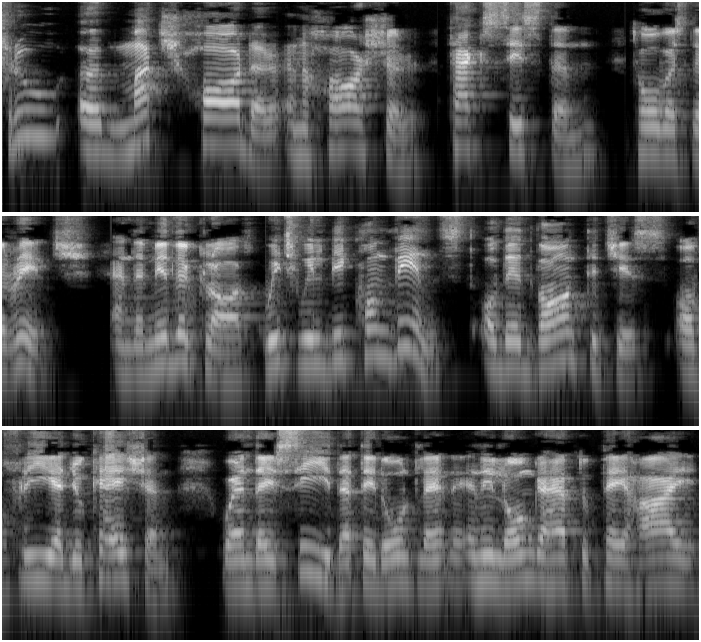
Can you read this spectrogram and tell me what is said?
through a much harder and harsher tax system towards the rich and the middle class, which will be convinced of the advantages of free education when they see that they don't any longer have to pay high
